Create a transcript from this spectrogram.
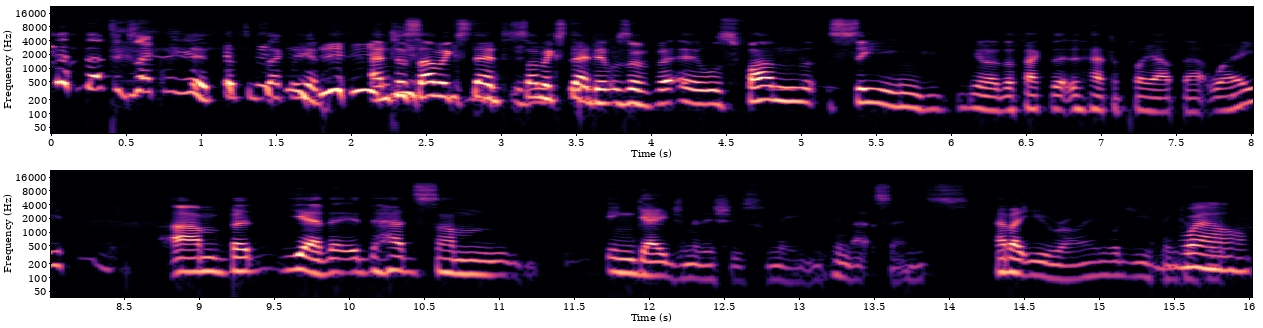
That's exactly it. That's exactly it. And to some extent, to some extent, it was a it was fun seeing you know the fact that it had to play out that way. Um, but yeah, it had some engagement issues for me in that sense. How about you, Ryan? What do you think? of it? Well,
